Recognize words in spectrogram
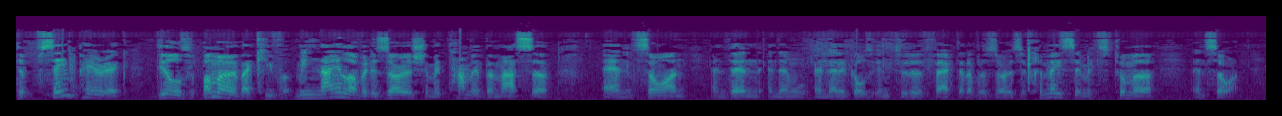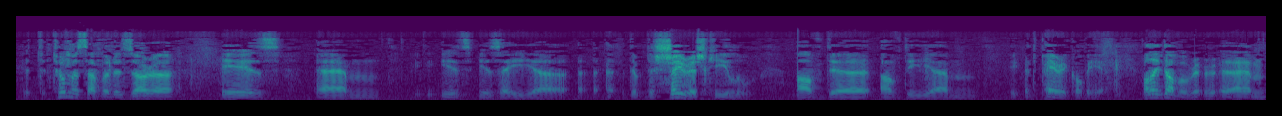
The same parak deals Omer Rabbi Akiva, Minayin Lavid Zorah Shemetame B'masa and so on, and then and then and then it goes into the fact that Avodah is a chemesim, it's tuma, and so on. The tumas Avodah is um, is is a, uh, a, a the, the sheirish kilu of the of the um, the perik over here. Um,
